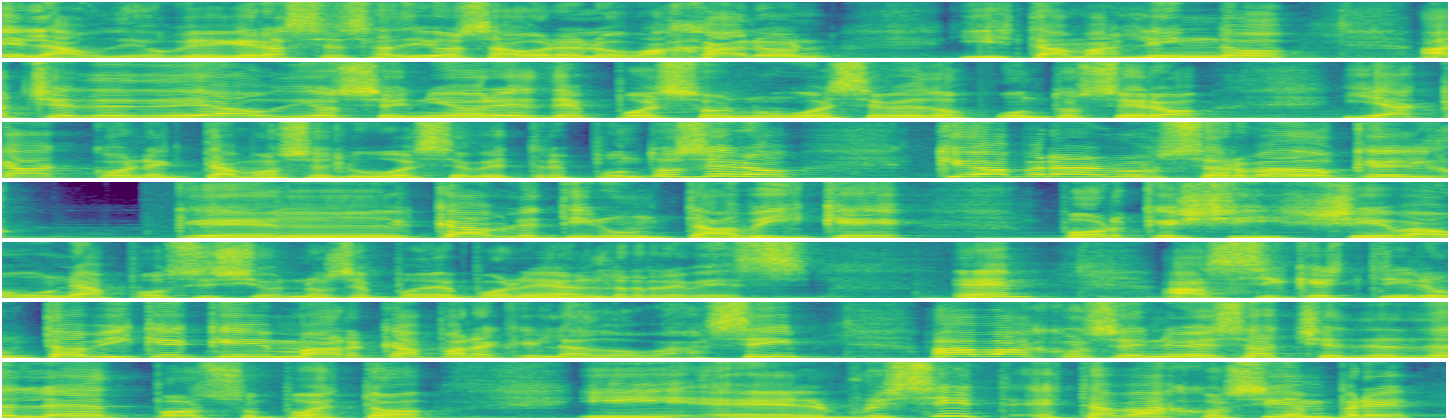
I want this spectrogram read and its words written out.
el audio, que gracias a Dios ahora lo bajaron y está más lindo. HDD audio, señores, después son USB 2.0 y acá conectamos el USB 3.0, que habrán observado que el que el cable tiene un tabique porque sí, lleva una posición, no se puede poner al revés. ¿Eh? Así que tiene un tabique que marca para qué lado va, ¿sí? Abajo, señores, HDD LED, por supuesto, y el reset está abajo siempre.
